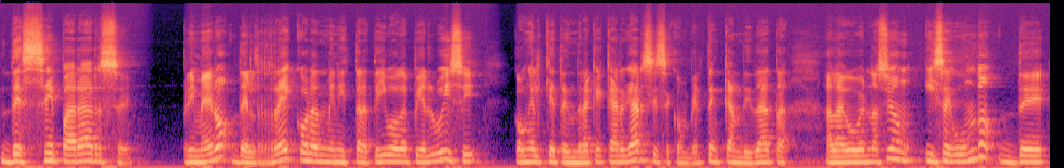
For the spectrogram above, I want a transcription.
de separarse primero del récord administrativo de Pierluisi, con el que tendrá que cargar si se convierte en candidata a la gobernación. Y segundo, de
